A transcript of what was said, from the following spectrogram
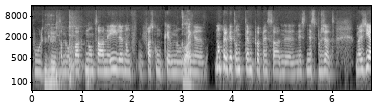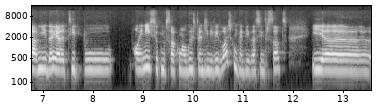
porque uhum. também o facto de não estar na ilha não faz com que eu não claro. tenha, não perca tanto tempo para pensar nesse, nesse projeto. Mas já, a minha ideia era tipo, ao início, começar com alguns treinos individuais, com quem estivesse interessado, e uh,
